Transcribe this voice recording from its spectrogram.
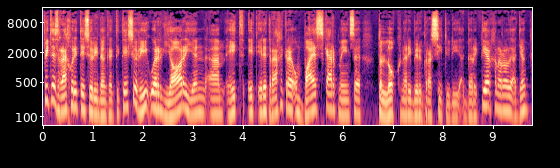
Piet is reg oor die tesorie dink ek. Die tesorie oor jare heen ehm um, het het het dit reg gekry om baie skerp mense te lok na die birokrasie toe. Die direkteur-generaal, die adjunkt,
